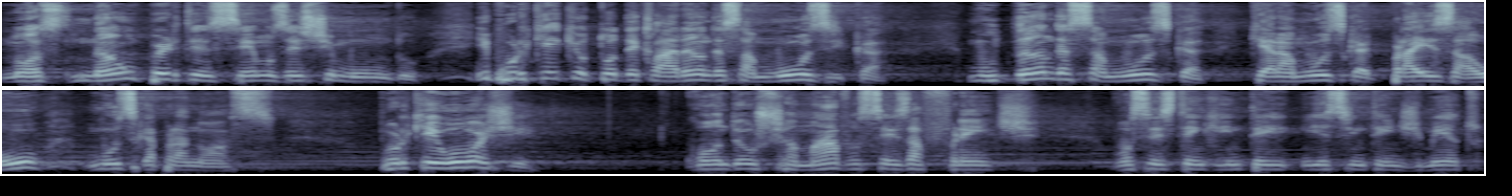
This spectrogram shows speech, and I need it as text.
Nós não pertencemos a este mundo. E por que que eu estou declarando essa música? Mudando essa música, que era música para Esaú, música para nós. Porque hoje, quando eu chamar vocês à frente, vocês têm que ter esse entendimento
